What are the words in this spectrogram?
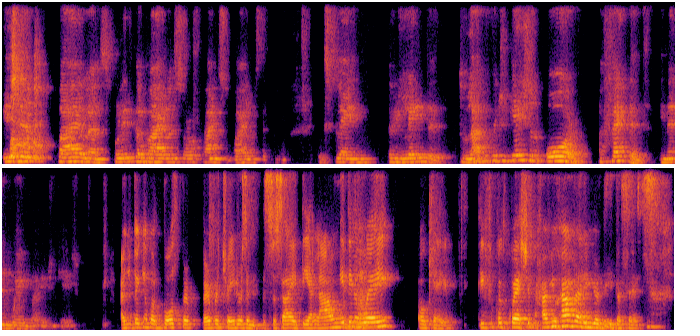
Is it violence, political violence, or all kinds of violence that you explain related to lack of education or affected in any way by education? Are you talking about both per perpetrators and society allowing it exactly. in a way? Okay difficult question. Have you have that in your data sets?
